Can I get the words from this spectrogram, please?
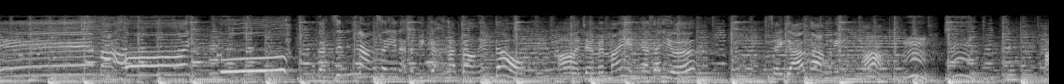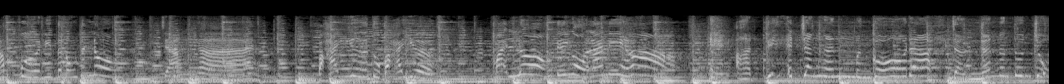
Eh, Mak Oi. Uh, bukan senang saya nak terpikat dengan abang ni tau. Ah, jangan main-main dengan saya. Saya garang ni. Ha, hmm, hmm. Apa ni tenung-tenung? Jangan. Bahaya tu, bahaya. Maklum, tengoklah ni, ha. Eh adik jangan menggoda Jangan tunjuk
